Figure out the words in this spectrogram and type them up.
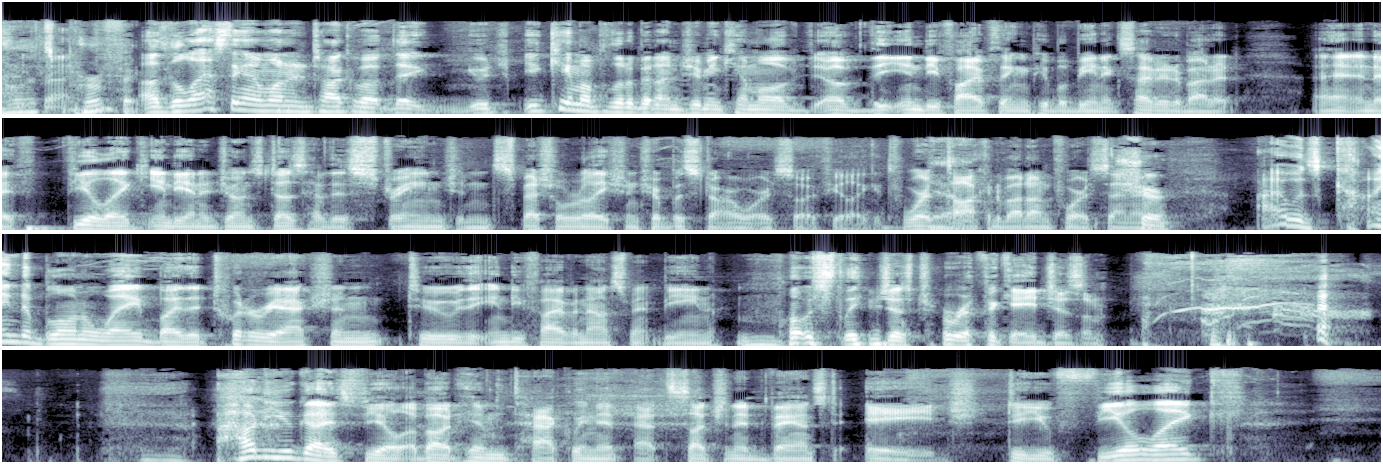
Oh, that's perfect. Uh, the last thing I wanted to talk about that which it came up a little bit on Jimmy Kimmel of, of the Indy Five thing, people being excited about it, and I feel like Indiana Jones does have this strange and special relationship with Star Wars, so I feel like it's worth talking about on Force Center. Sure. I was kind of blown away by the Twitter reaction to the Indy 5 announcement being mostly just horrific ageism. How do you guys feel about him tackling it at such an advanced age? Do you feel like i-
